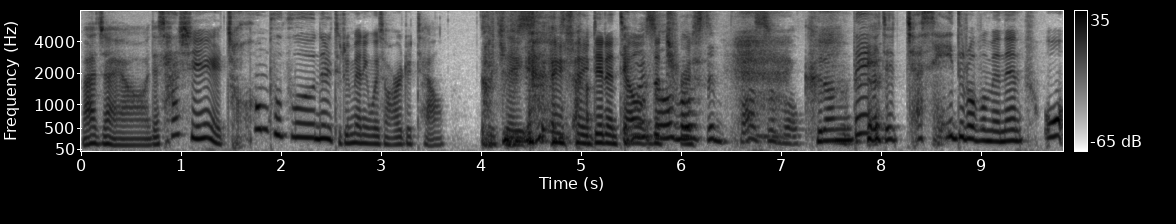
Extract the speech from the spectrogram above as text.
맞아요. 근데 사실 처음 부분을 들으면 it was hard to tell. They, they didn't tell the almost truth. impossible. 그런데 이제 자세히 들어보면은 어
